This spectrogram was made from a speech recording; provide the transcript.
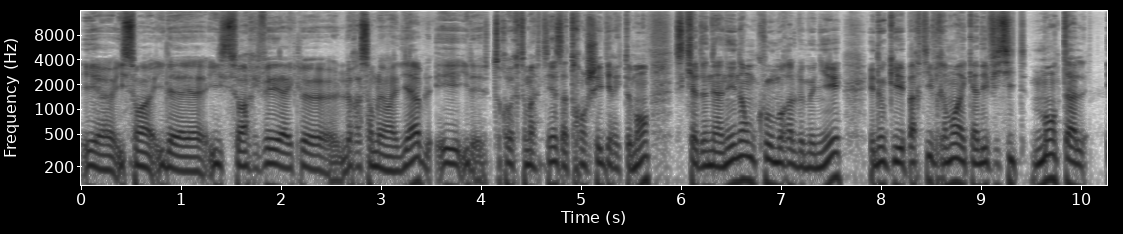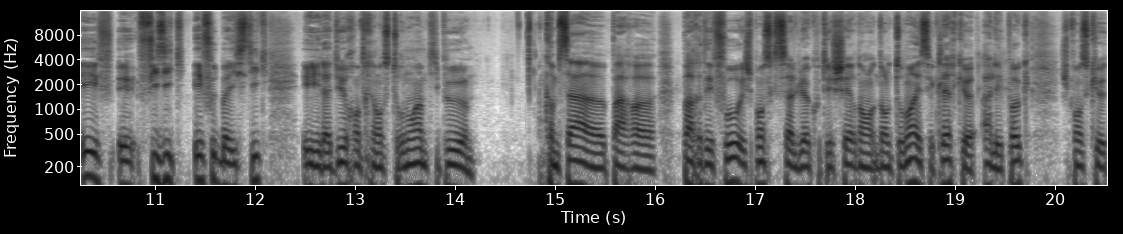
Et euh, ils sont, il a- ils sont arrivés avec le, le rassemblement des diables et il, Roberto Martinez a tranché directement, ce qui a donné un énorme coup au moral de Meunier. Et donc il est parti vraiment avec un déficit mental et, et physique et footballistique. Et il a dû rentrer dans ce tournoi un petit peu. Euh, comme ça euh, par euh, par défaut et je pense que ça lui a coûté cher dans, dans le tournoi et c'est clair que à l'époque je pense que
